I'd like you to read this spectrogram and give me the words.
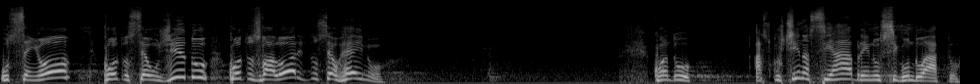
o Senhor, contra o seu ungido, contra os valores do seu reino. Quando as cortinas se abrem no segundo ato,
